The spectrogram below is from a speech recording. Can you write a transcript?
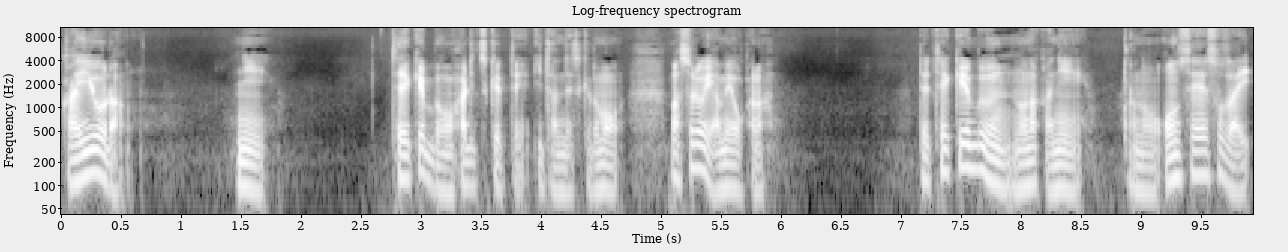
概要欄に定型文を貼り付けていたんですけども、まあ、それをやめようかな。で定型文の中にあの音声素材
